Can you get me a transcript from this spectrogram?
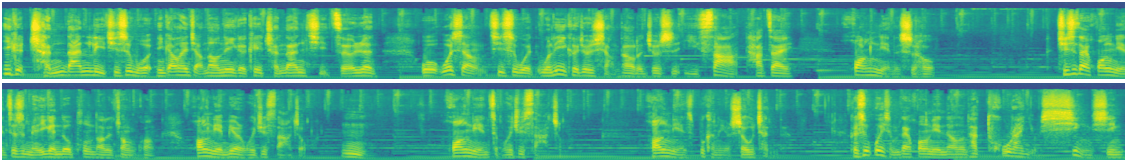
一个承担力，其实我你刚才讲到那个可以承担起责任，我我想其实我我立刻就是想到的，就是以撒他在荒年的时候，其实，在荒年这是每一个人都碰到的状况，荒年没有人会去撒种，嗯，荒年怎么会去撒种？荒年是不可能有收成的，可是为什么在荒年当中他突然有信心，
